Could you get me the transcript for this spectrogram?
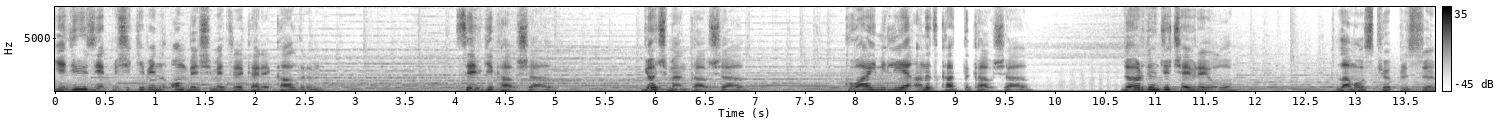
772 bin 15 metrekare kaldırım, Sevgi Kavşağı, Göçmen Kavşağı, Kuvayi Milliye Anıt Katlı Kavşağı, 4. Çevre Yolu, Lamos Köprüsü,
